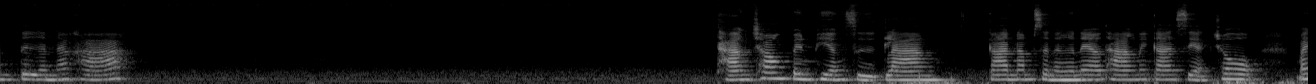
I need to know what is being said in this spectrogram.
ำเตือนนะคะ ทางช่องเป็นเพียงสื่อกลาง การนำเสนอแนวทางในการเสี่ยงโชค ไม่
